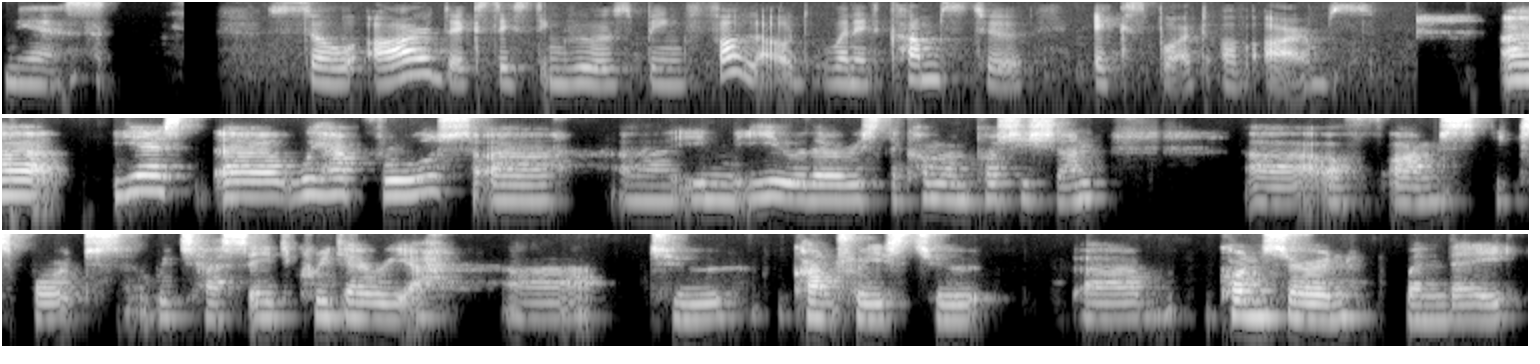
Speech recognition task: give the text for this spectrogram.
Yes. So, are the existing rules being followed when it comes to export of arms? Uh, yes, uh, we have rules. Uh, uh in EU, there is the common position uh, of arms exports, which has eight criteria uh, to countries to um, concern when they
